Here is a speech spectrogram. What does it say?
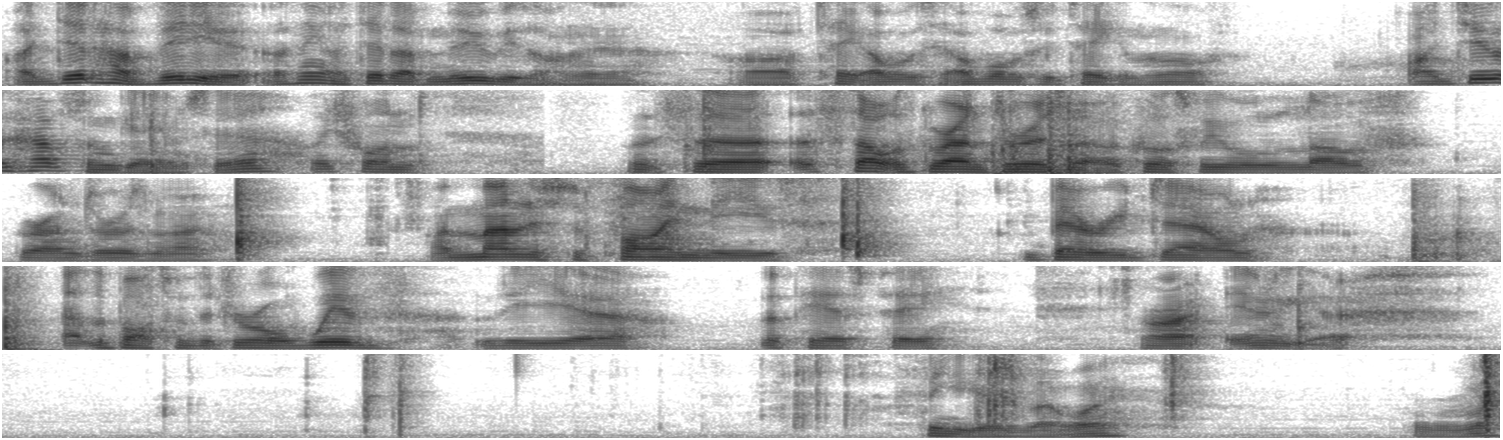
I did have video. I think I did have movies on here. I've, take, obviously, I've obviously taken them off. I do have some games here. Which one? Let's, uh, let's start with Gran Turismo. Of course, we all love Gran Turismo. I managed to find these buried down at the bottom of the drawer with the uh, the PSP. Right, here we go. I think it goes that way. Probably.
